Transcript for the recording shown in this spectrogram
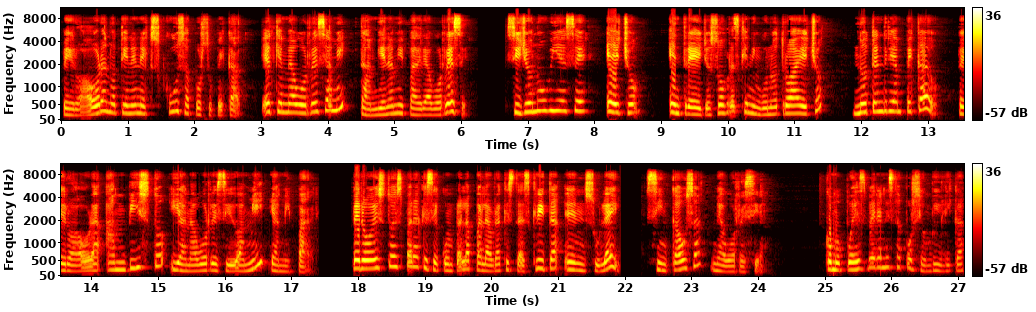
pero ahora no tienen excusa por su pecado. El que me aborrece a mí, también a mi Padre aborrece. Si yo no hubiese hecho entre ellos obras que ningún otro ha hecho, no tendrían pecado, pero ahora han visto y han aborrecido a mí y a mi Padre. Pero esto es para que se cumpla la palabra que está escrita en su ley. Sin causa me aborrecieron. Como puedes ver en esta porción bíblica,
